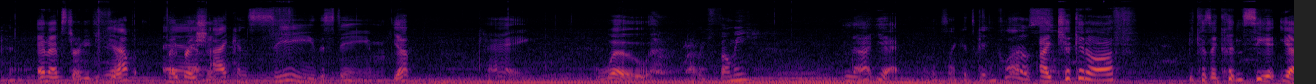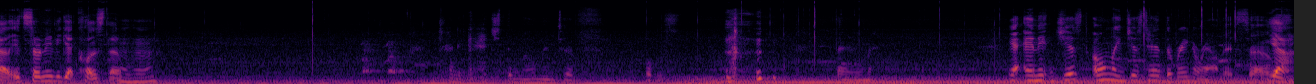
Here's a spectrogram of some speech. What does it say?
Okay. and I'm starting to feel Yep. vibration. And I can see the steam. Yep. Okay. Whoa. Are we foamy? Not yet. Looks like it's getting close. I took it off because I couldn't see it. Yeah, it's starting to get close though. Mm-hmm. Trying to catch the moment of bubbles. Foam. Yeah, and it just only just had the ring around it, so Yeah.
